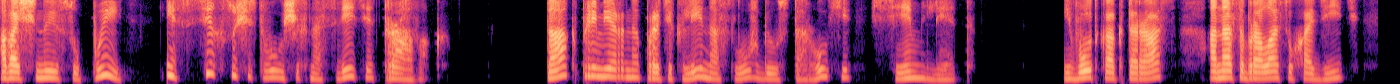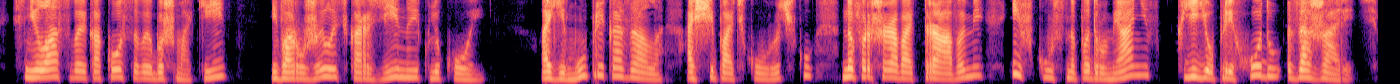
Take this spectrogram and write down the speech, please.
овощные супы из всех существующих на свете травок. Так примерно протекли на службе у старухи семь лет. И вот как-то раз она собралась уходить, сняла свои кокосовые башмаки и вооружилась корзиной и клюкой, а ему приказала ощипать курочку, нафаршировать травами и, вкусно подрумянив, к ее приходу зажарить.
